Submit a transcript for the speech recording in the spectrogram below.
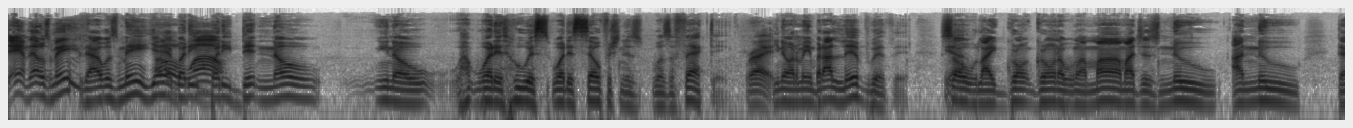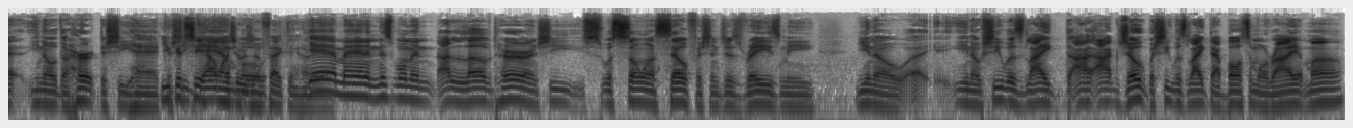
"Damn, that was me." That was me, yeah. Oh, but he wow. but he didn't know, you know, what is who is what his selfishness was affecting. Right. You know what I mean? But I lived with it. So Yeah. like grow, growing up with my mom, I just knew I knew that you know the hurt that she had. You could she see how much it was affecting her, Yeah, yeah. man. And this woman, I loved her, and she was so unselfish and just raised me. You know, uh, you know, she was like I, I joke, but she was like that Baltimore riot mom.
